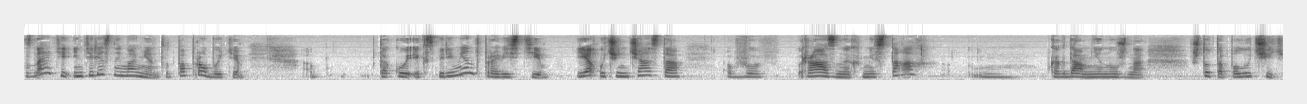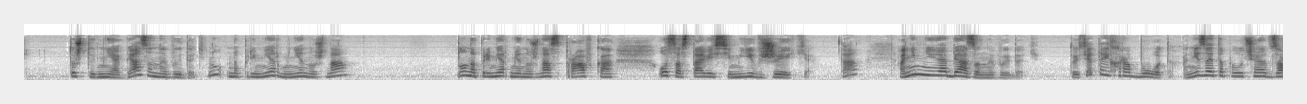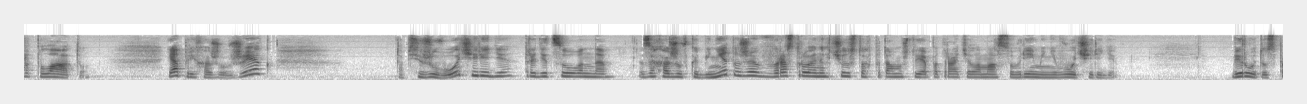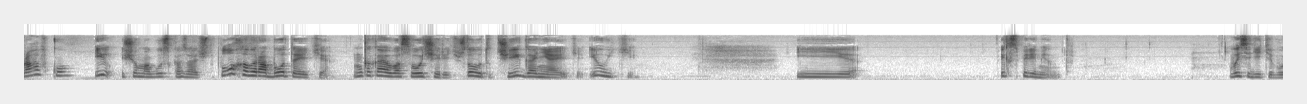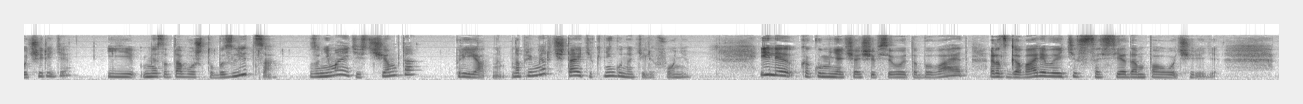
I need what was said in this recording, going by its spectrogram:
Знаете, интересный момент. Вот попробуйте э, такой эксперимент провести. Я очень часто в разных местах, когда мне нужно что-то получить, то, что мне обязаны выдать. Ну, например, мне нужна ну, например, мне нужна справка о составе семьи в ЖЭКе. Да? Они мне ее обязаны выдать. То есть это их работа. Они за это получают зарплату. Я прихожу в ЖЭК, там сижу в очереди традиционно, захожу в кабинет уже в расстроенных чувствах, потому что я потратила массу времени в очереди. Беру эту справку и еще могу сказать, что плохо вы работаете, ну какая у вас очередь, что вы тут чаи гоняете, и уйти. И Эксперимент. Вы сидите в очереди, и вместо того, чтобы злиться, занимаетесь чем-то приятным. Например, читаете книгу на телефоне. Или, как у меня чаще всего это бывает, разговариваете с соседом по очереди.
